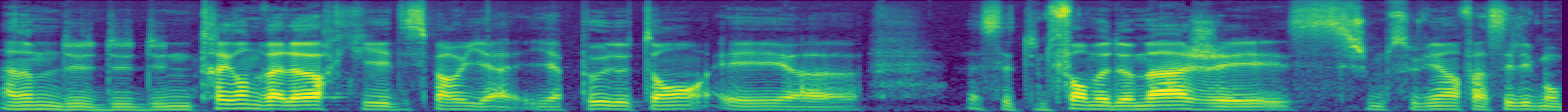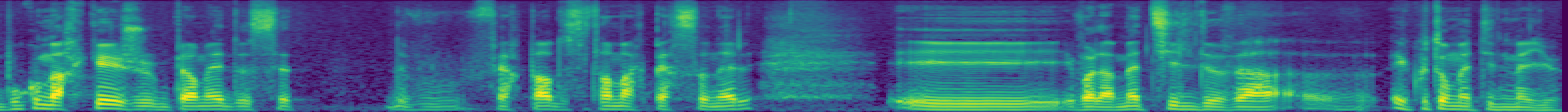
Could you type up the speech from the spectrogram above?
un homme d'une très grande valeur qui est disparu il y a, peu de temps et euh, c'est une forme d'hommage et je me souviens, enfin ces livres m'ont beaucoup marqué, je me permets de, vous faire part de cette remarque personnelle. Et voilà, Mathilde va... Euh, écoutons Mathilde Mailleux.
